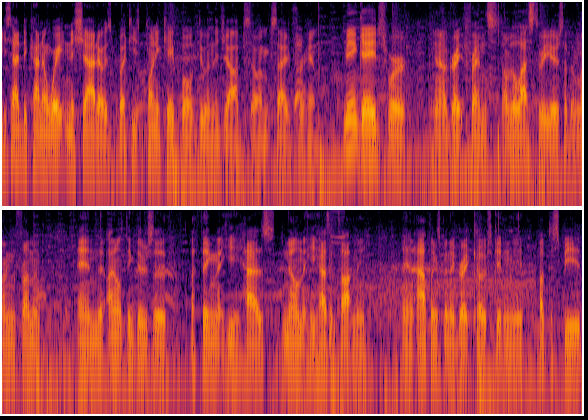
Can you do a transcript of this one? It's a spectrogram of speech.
he's had to kind of wait in the shadows, but he's plenty capable of doing the job. So I'm excited for him. Me and Gage were, you know, great friends over the last three years. I've been learning from him, and I don't think there's a, a thing that he has known that he hasn't taught me. And Appling's been a great coach, getting me up to speed,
